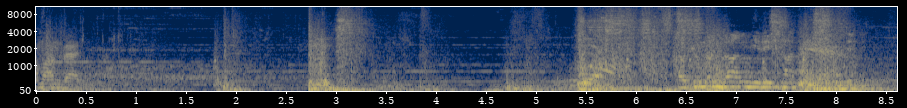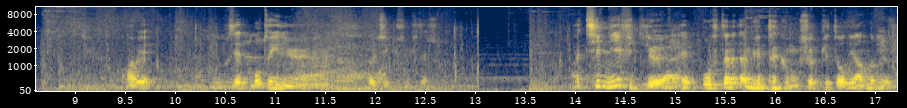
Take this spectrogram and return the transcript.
Aman ver. Takımından biri katledildi. Abi Zed bota iniyor ya. Ölecek bizimkiler. Ha, team niye fitliyor ya? Hep Urf'ta neden benim takımım çok kötü oluyor anlamıyorum.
